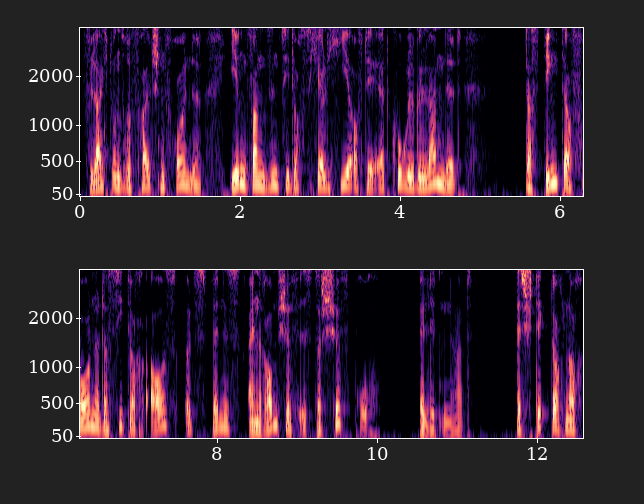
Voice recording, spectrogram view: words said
Vielleicht unsere falschen Freunde. Irgendwann sind sie doch sicherlich hier auf der Erdkugel gelandet. Das Ding da vorne, das sieht doch aus, als wenn es ein Raumschiff ist, das Schiffbruch erlitten hat. Es steckt doch noch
